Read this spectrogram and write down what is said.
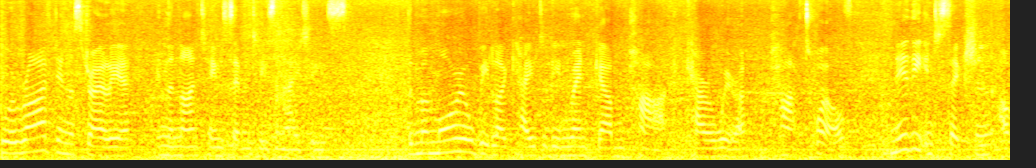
who arrived in Australia in the 1970s and 80s. The memorial will be located in Rent Garden Park, Karrawirra, Park 12, near the intersection of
